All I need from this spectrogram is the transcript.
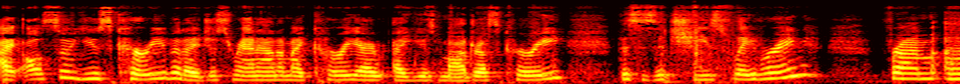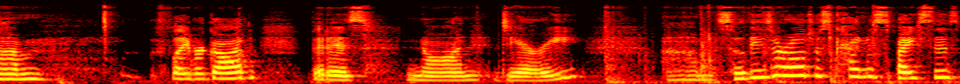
I also use curry, but I just ran out of my curry. I, I use Madras curry. This is a cheese flavoring from um, Flavor God that is non-dairy. Um, so these are all just kind of spices.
